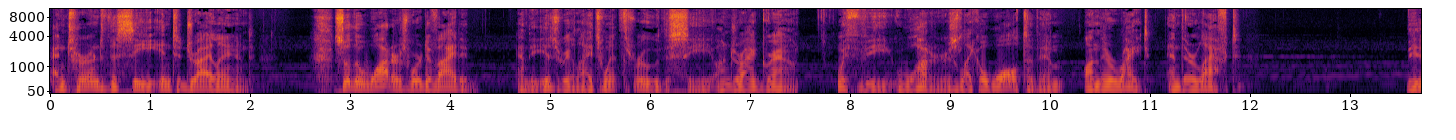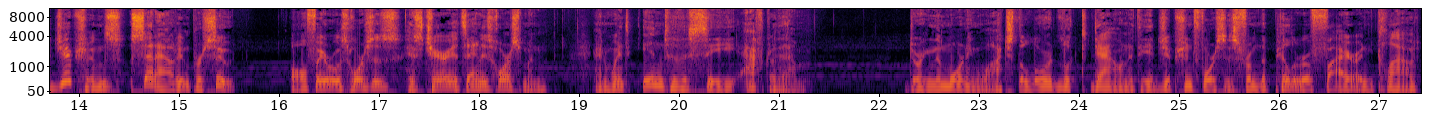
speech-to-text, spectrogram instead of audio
and turned the sea into dry land. So the waters were divided, and the Israelites went through the sea on dry ground, with the waters like a wall to them on their right and their left. The Egyptians set out in pursuit, all Pharaoh's horses, his chariots, and his horsemen, and went into the sea after them. During the morning watch, the Lord looked down at the Egyptian forces from the pillar of fire and cloud,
